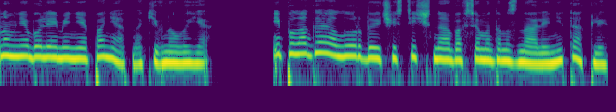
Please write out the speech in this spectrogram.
«Но мне более-менее понятно», — кивнула я. «И полагаю, лорды частично обо всем этом знали, не так ли?»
